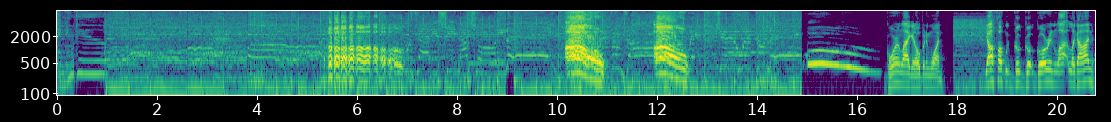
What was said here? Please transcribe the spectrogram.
Then you view Oh! Oh! Gurren Lagann opening one. Y'all fuck with G- G- Gurren La- Lagann?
